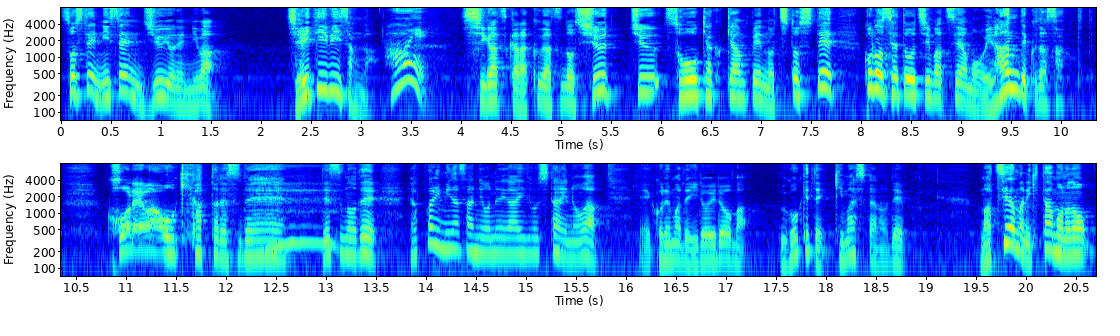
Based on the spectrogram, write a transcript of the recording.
そして2014年には JTB さんが4月から9月の集中送客キャンペーンの地としてこの瀬戸内松山を選んでくださってこれは大きかったですね。ですのでやっぱり皆さんにお願いをしたいのはこれまでいろいろ動けてきましたので松山に来たものの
